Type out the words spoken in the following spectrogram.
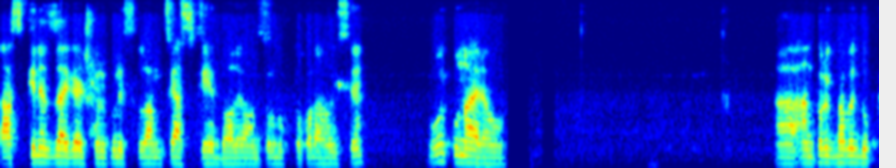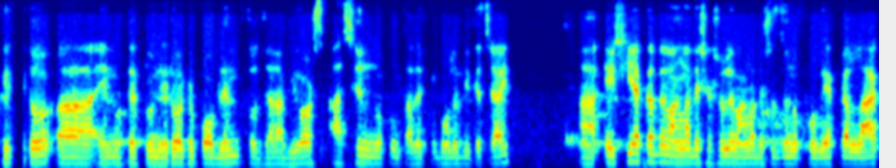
তাসকিনের জায়গায় শরীফুল ইসলামকে আজকে দলে অন্তর্ভুক্ত করা হয়েছে। ওই কোনায় রাও আহ, আন্তরিকভাবে দুঃখিত। এই মুহূর্তে একটু নেটওয়ার্কের প্রবলেম তো যারা ভিউয়ার্স আছেন নতুন তাদেরকে বলে দিতে চাই। এশিয়া কাপে বাংলাদেশ আসলে বাংলাদেশের জন্য খুবই একটা লাখ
